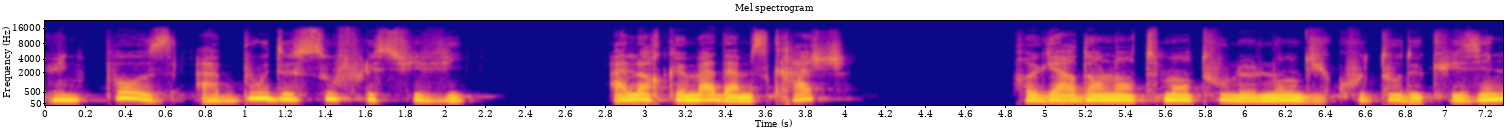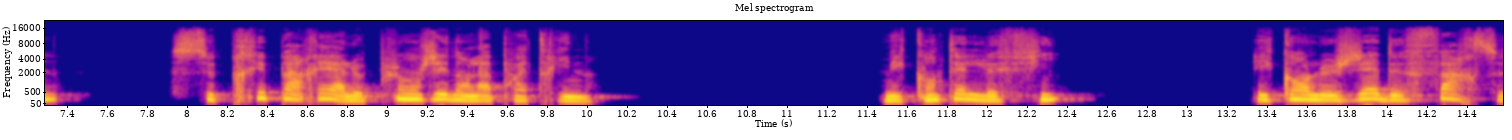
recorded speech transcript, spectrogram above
Une pause à bout de souffle suivit, alors que Madame Scratch, regardant lentement tout le long du couteau de cuisine, se préparait à le plonger dans la poitrine. Mais quand elle le fit, et quand le jet de farce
